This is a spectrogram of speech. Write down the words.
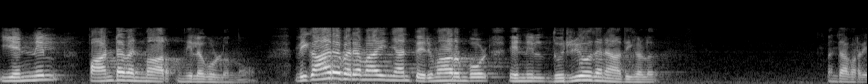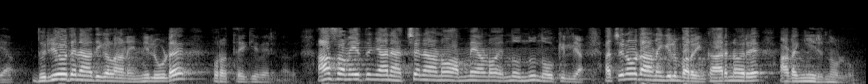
എന്നിൽ പാണ്ഡവന്മാർ നിലകൊള്ളുന്നു. വികാരപരമായി ഞാൻ പെരുമാറുമ്പോൾ എന്നിൽ ദുര്യോധനാദികൾ എന്താ പറയുക ദുര്യോധനാദികളാണ് എന്നിലൂടെ പുറത്തേക്ക് വരുന്നത്. ആ സമയത്ത് ഞാൻ അച്ഛനാണോ അമ്മയാണോ എന്നൊന്നും നോക്കില്ല. അച്ഛനോടാണെങ്കിലും പറയും കാരണം അവരെ അടങ്ങിയിരുന്നുള്ളൂ.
